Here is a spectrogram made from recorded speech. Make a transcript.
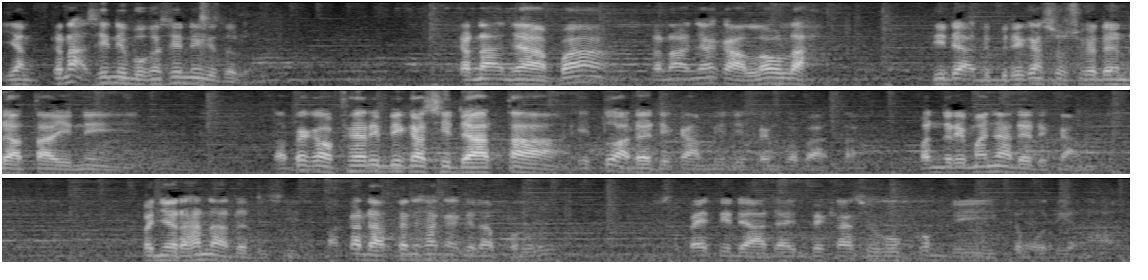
yang kena sini bukan sini gitu loh. Kenanya apa? Kenanya kalau lah tidak diberikan sesuai dengan data ini. Tapi kalau verifikasi data itu ada di kami di Pemko Batam. Penerimanya ada di kami. Penyerahan ada di sini. Maka data ini sangat kita perlu supaya tidak ada implikasi hukum di kemudian hari.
